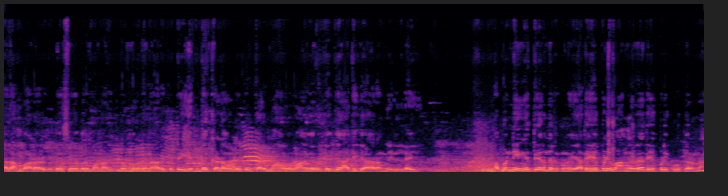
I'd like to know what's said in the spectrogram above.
அது அம்பாளாக இருக்கட்டும் சிவபெருமானாக இருக்கட்டும் முருகனாக இருக்கட்டும் எந்த கடவுளுக்கும் கர்மாவை வாங்குறதுக்கு அதிகாரம் இல்லை. அப்போ நீங்கள் தேர்ந்தெடுக்கணும். அதை எப்படி வாங்குறது அதை எப்படி கொடுக்கறதுனா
